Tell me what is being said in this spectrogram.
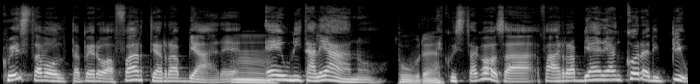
Questa volta però a farti arrabbiare Mm. è un italiano. E Pure. questa cosa fa arrabbiare ancora di più.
